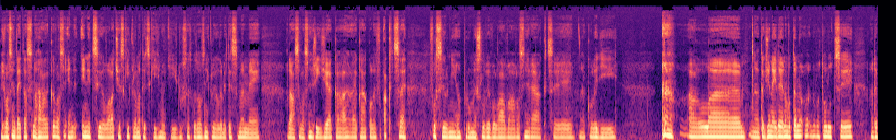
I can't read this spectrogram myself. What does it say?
až vlastně tady ta snaha tak vlastně iniciovala český klimatický hnutí. V důsledku toho vznikly limity jsme my. A dá se vlastně říct, že jaká, jakákoliv akce fosilního průmyslu vyvolává vlastně reakci jako lidí. Ale takže nejde jenom o, ten, o to luci a jde,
